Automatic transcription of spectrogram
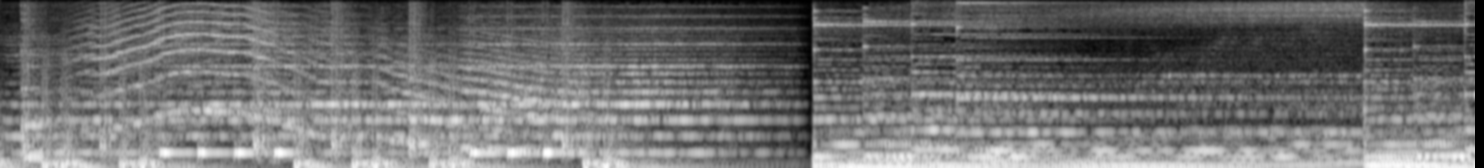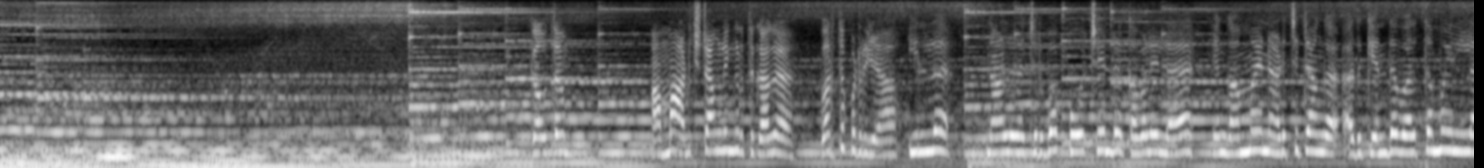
அம்மா அடிச்சிட்டாங்களேங்கிறதுக்காக வருத்தப்படுறியா? இல்ல நாலு லட்ச ரூபாய் போச்சேன்ற கவலையில எங்க அம்மா என்ன அடிச்சிட்டாங்க. அதுக்கு எந்த வருத்தமும் இல்ல.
